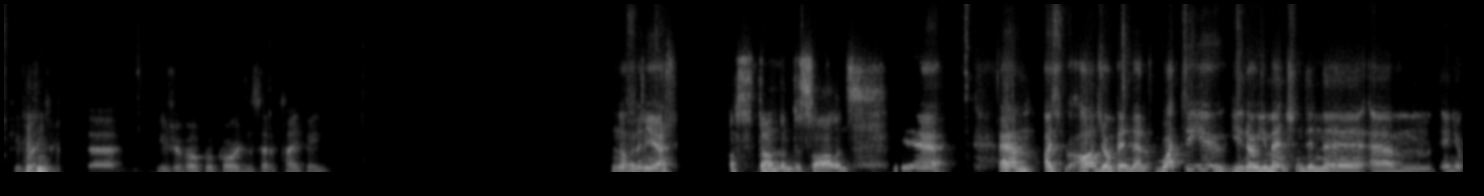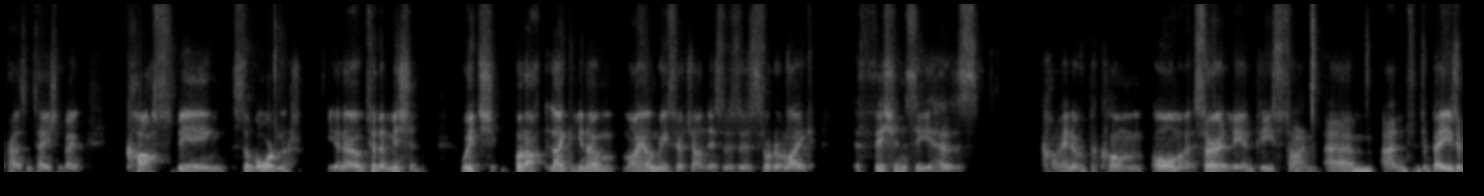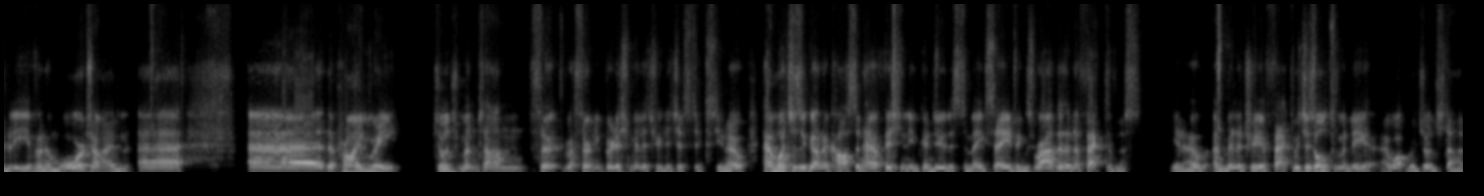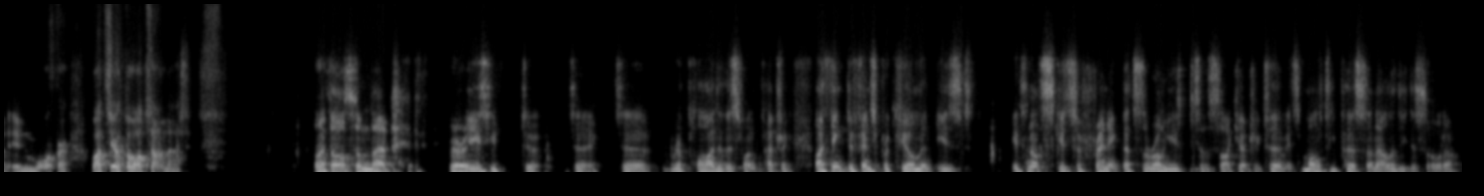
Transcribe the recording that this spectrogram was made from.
if you'd like to uh, use your vocal cord instead of typing. Nothing yet. I've stunned them to silence. Yeah. Um, I, I'll jump in then. What do you, you know, you mentioned in the um in your presentation about costs being subordinate, you know, to the mission. Which, but I, like, you know, my own research on this is is sort of like efficiency has kind of become almost certainly in peacetime um, and debatably even in wartime uh, uh, the primary judgment on certainly British military logistics. You know, how much is it going to cost, and how efficiently you can do this to make savings, rather than effectiveness. You know, and military effect, which is ultimately what we're judged at in warfare. What's your thoughts on that? My thoughts on that very easy to to to reply to this one, Patrick. I think defence procurement is it's not schizophrenic. That's the wrong use of the psychiatric term. It's multi-personality disorder.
